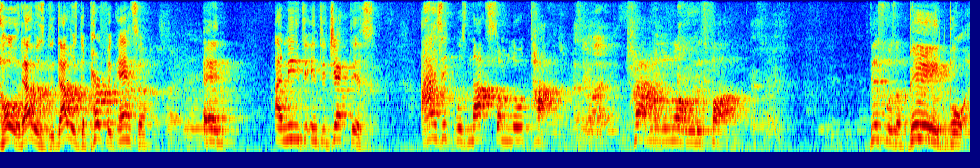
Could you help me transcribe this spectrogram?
Oh, that was the, that was the perfect answer. And I need to interject this. Isaac was not some little tot traveling along with his father. This was a big boy,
